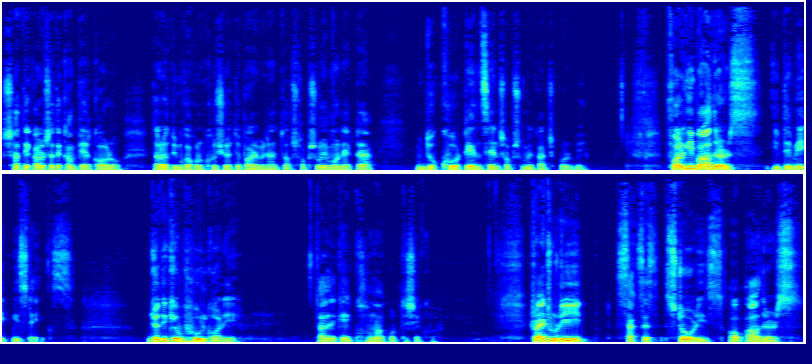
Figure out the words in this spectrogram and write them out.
সাথে কারোর সাথে কম্পেয়ার করো, তাহলে তুমি কখনো খুশি হতে পারবে না। তো সবসময় মনে একটা দুঃখ টেনশন সবসময় কাজ করবে। Forgive others if they make mistakes যদি কেউ ভুল করে, তাদেরকে ক্ষমা করতে শেখো। Try to read success stories of others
